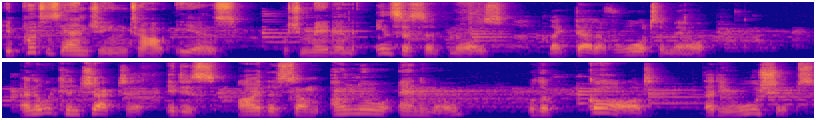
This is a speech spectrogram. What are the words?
He put his engine to our ears, which made an incessant noise like that of a water mill, and we conjecture it is either some unknown animal or the god that he worships.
